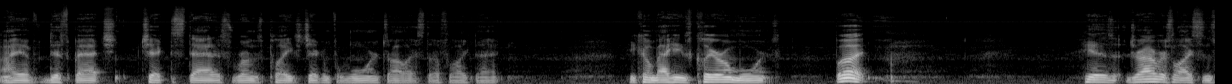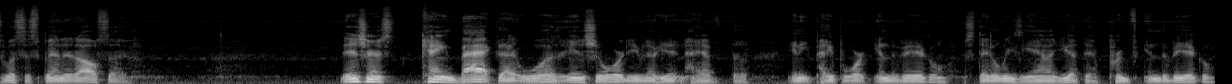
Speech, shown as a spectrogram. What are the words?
I have dispatch check the status, run his plates, check him for warrants, all that stuff like that. He come back, he was clear on warrants, but his driver's license was suspended also. The insurance came back that it was insured, even though he didn't have the any paperwork in the vehicle. State of Louisiana, you have to have proof in the vehicle.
